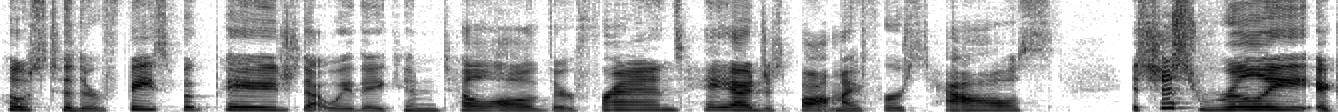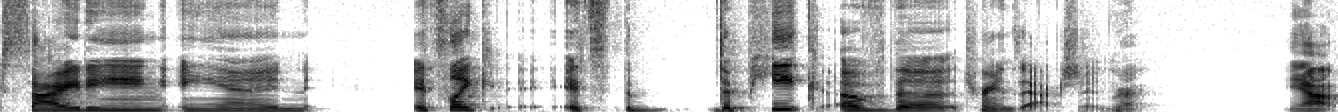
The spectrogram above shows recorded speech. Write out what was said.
post to their Facebook page. That way, they can tell all of their friends, hey, I just bought my first house. It's just really exciting and it's like it's the the peak of the transaction. Right. Yeah,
